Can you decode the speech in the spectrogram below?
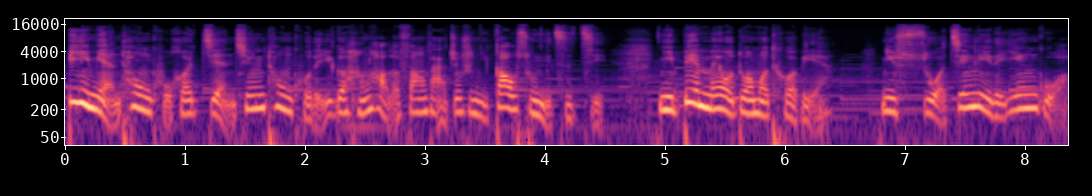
避免痛苦和减轻痛苦的一个很好的方法，就是你告诉你自己，你并没有多么特别，你所经历的因果，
